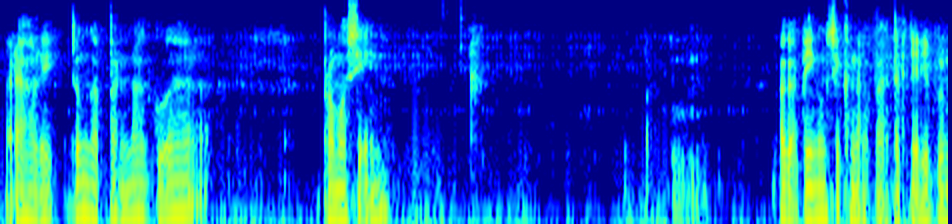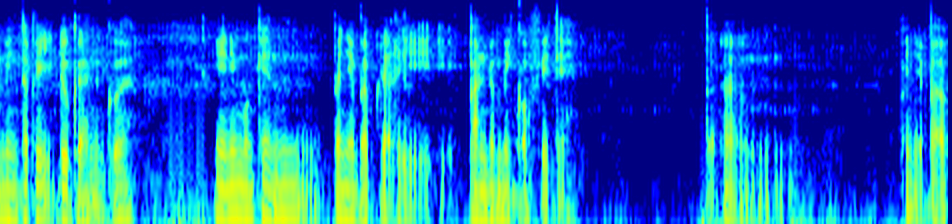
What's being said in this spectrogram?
Padahal itu nggak pernah gue promosiin. Agak bingung sih kenapa terjadi blooming tapi dugaan gue ini mungkin penyebab dari pandemi covid ya. Penyebab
